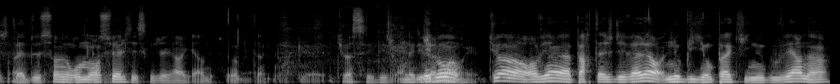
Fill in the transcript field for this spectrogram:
J'étais à 200 euros mensuels, c'est ce que j'avais regardé. tu vois, c'est on est déjà Mais bon, tu vois, on revient à partage des valeurs. N'oublions pas qui nous gouverne. Hein.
